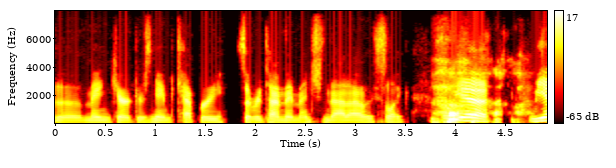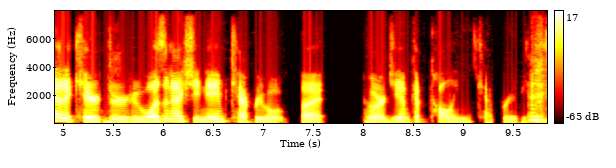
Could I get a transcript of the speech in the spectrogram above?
the main character's named Kepri. So every time they mention that, I was like, Oh, yeah. we had a character who wasn't actually named Kepri, but, but who our GM kept calling Kepri because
